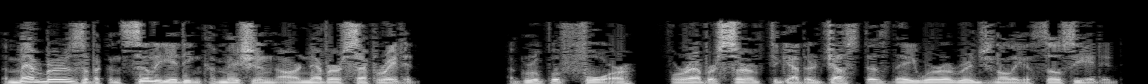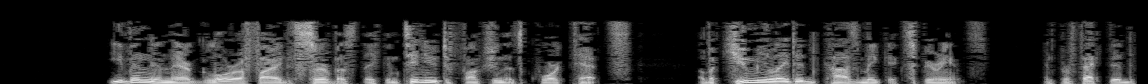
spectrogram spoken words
The members of a conciliating commission are never separated. A group of four forever serve together just as they were originally associated. Even in their glorified service, they continue to function as quartets of accumulated cosmic experience and perfected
